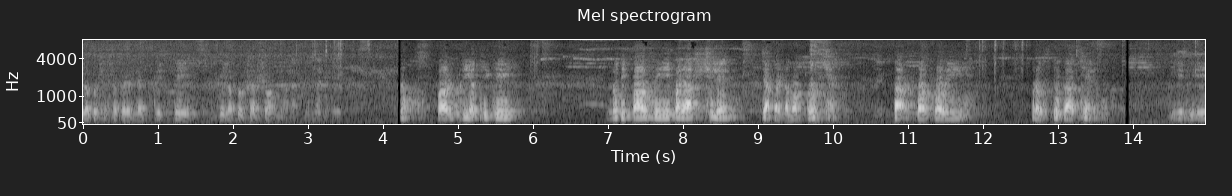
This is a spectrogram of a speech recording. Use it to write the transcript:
জেলা প্রশাসকের নেতৃত্বে জেলা প্রশাসন বারঘুরিয়া থেকে নদী পার হয়ে এপারে আসছিলেন চাপাই নবাবগঞ্জ তারপর পরে প্রস্তুত আছেন ধীরে ধীরে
